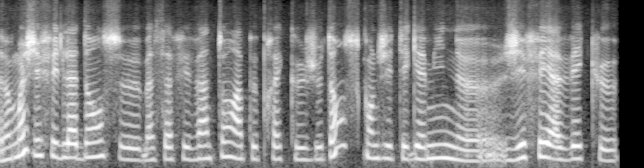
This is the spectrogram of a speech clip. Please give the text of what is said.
Alors moi j'ai fait de la danse, euh, bah, ça fait 20 ans à peu près que je danse. Quand j'étais gamine, euh, j'ai fait avec euh,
